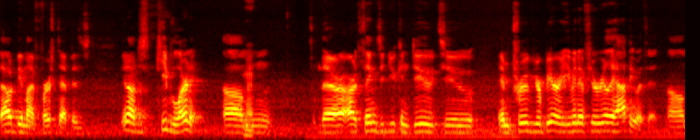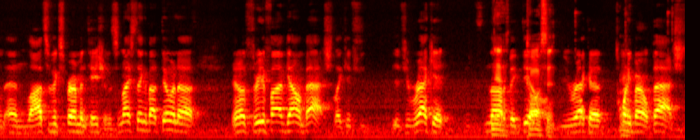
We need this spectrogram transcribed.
that would be my first tip: is you know just keep learning. Um, Right. There are things that you can do to improve your beer, even if you're really happy with it. Um, and lots of experimentation. It's a nice thing about doing a you know three to five gallon batch. Like if if you wreck it, it's not Yeah, a big deal. You wreck a 20 Right. barrel batch,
